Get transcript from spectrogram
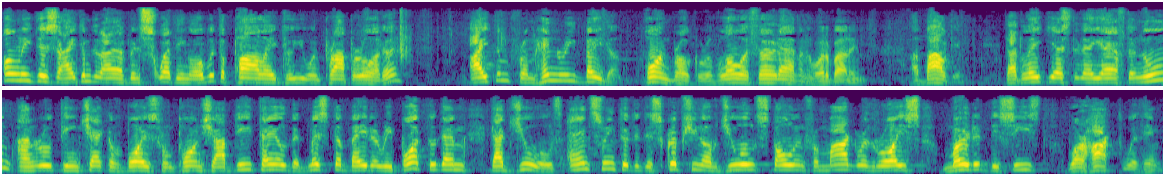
Only this item that I have been sweating over to parlay to you in proper order. Item from Henry Bader, pawnbroker of Lower Third Avenue. What about him? About him. That late yesterday afternoon, on routine check of boys from pawn shop detailed that Mr. Bader report to them that jewels answering to the description of jewels stolen from Margaret Royce, murdered deceased, were hocked with him.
